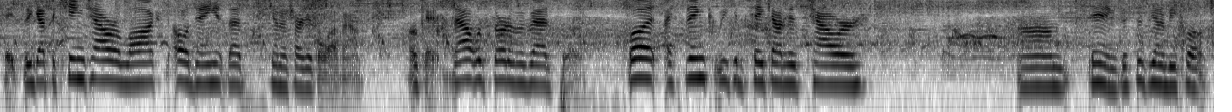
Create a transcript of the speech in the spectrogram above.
Okay, so you got the king tower locked. Oh, dang it, that's going to target the lava. Okay, that was sort of a bad play. But I think we can take out his tower. Um, dang, this is going to be close.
